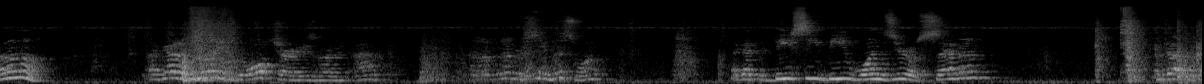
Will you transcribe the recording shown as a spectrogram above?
I don't know. I've got a million wall chargers, but I, I've never seen this one. I got the DCB 107. I got the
